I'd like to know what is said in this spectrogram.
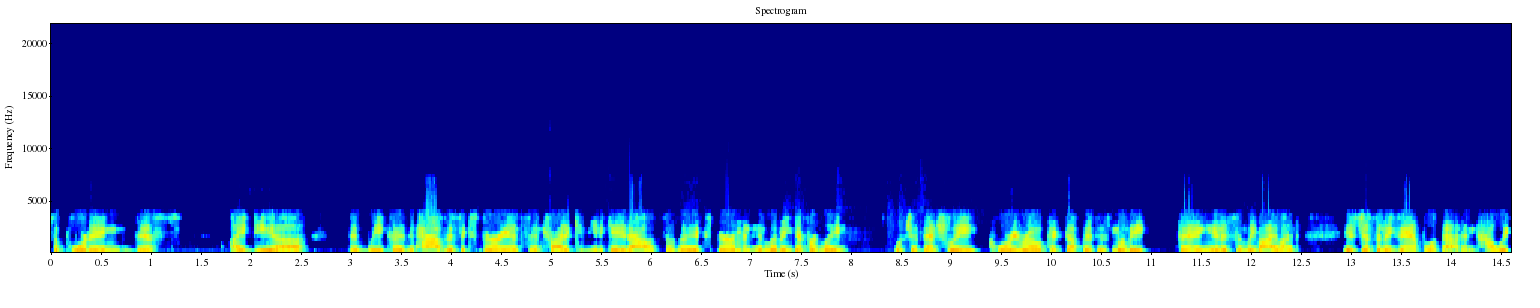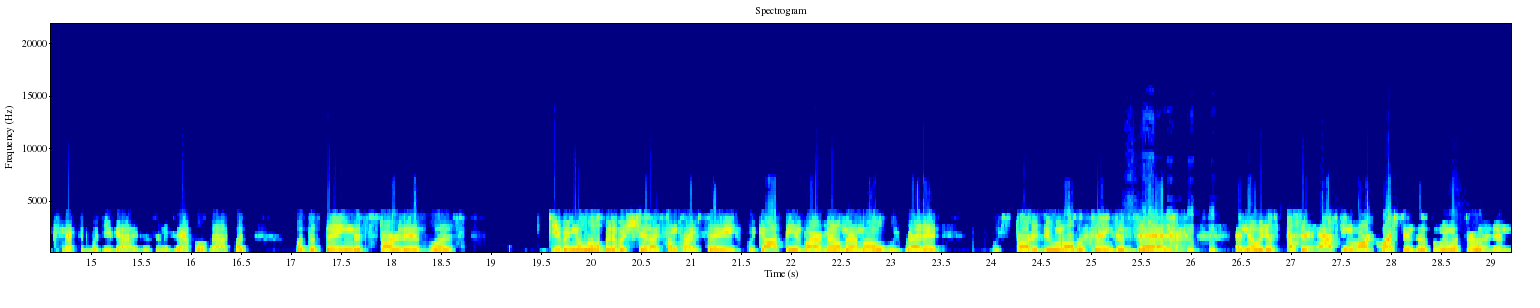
supporting this idea that we could have this experience and try to communicate it out. So the experiment in living differently which eventually Corey Rowe picked up as his movie thing, Innocently Violent, is just an example of that, and how we connected with you guys is an example of that. But but the thing that started it was giving a little bit of a shit. I sometimes say we got the environmental memo, we read it, we started doing all the things it said, and then we just kept asking hard questions as we went through it. And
